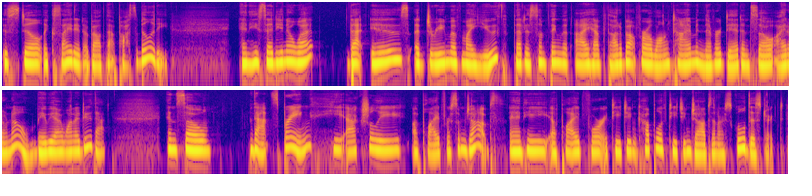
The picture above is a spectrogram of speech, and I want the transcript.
is still excited about that possibility? And he said, "You know what? that is a dream of my youth. That is something that I have thought about for a long time and never did. And so I don't know, maybe I want to do that. And so that spring, he actually applied for some jobs and he applied for a teaching couple of teaching jobs in our school district.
